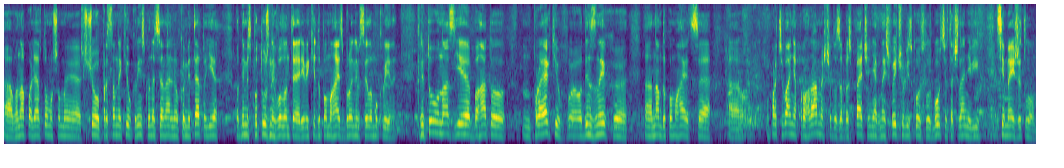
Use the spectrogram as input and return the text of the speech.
Вона полягає в тому, що ми що представники Українського національного комітету є одним із потужних волонтерів, які допомагають Збройним силам України. Крім того, у нас є багато проєктів. Один з них е, е, нам допомагає це е, опрацювання програми щодо забезпечення якнайшвидшого військовослужбовців та членів їх сімей житлом.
